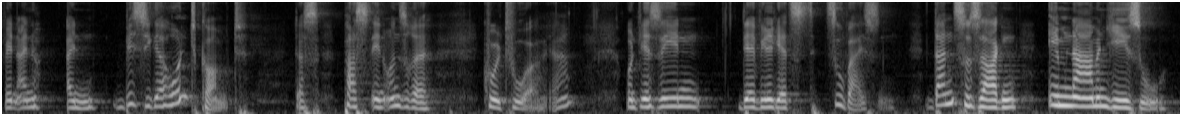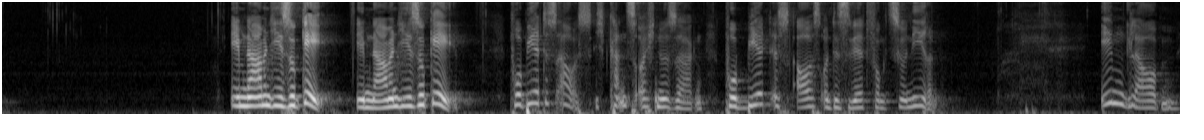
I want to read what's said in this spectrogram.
Wenn ein, ein bissiger Hund kommt, das passt in unsere Kultur, ja, und wir sehen, der will jetzt zubeißen, dann zu sagen, im Namen Jesu, im Namen Jesu geh, im Namen Jesu geh. Probiert es aus, ich kann es euch nur sagen, probiert es aus und es wird funktionieren. Im Glauben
